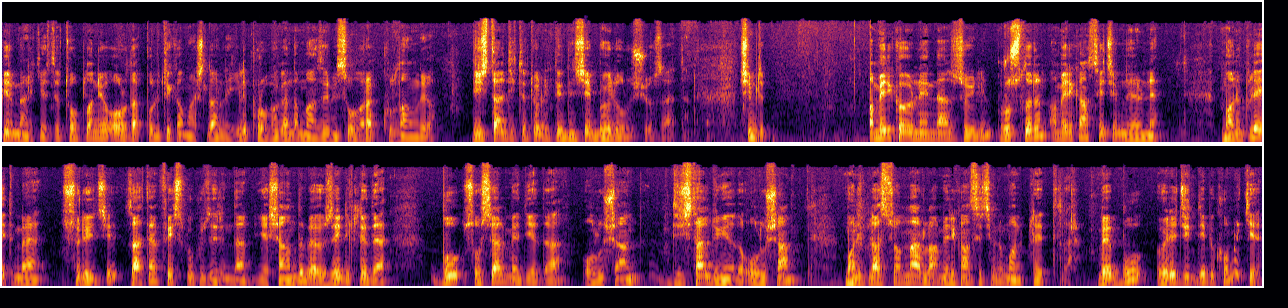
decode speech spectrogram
bir merkezde toplanıyor. Orada politik amaçlarla ilgili propaganda malzemesi olarak kullanılıyor. Dijital diktatörlük dediğin şey böyle oluşuyor zaten. Şimdi Amerika örneğinden söyleyeyim. Rusların Amerikan seçimlerini manipüle etme süreci zaten Facebook üzerinden yaşandı ve özellikle de bu sosyal medyada oluşan, dijital dünyada oluşan manipülasyonlarla Amerikan seçimini manipüle ettiler. Ve bu öyle ciddi bir konu ki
